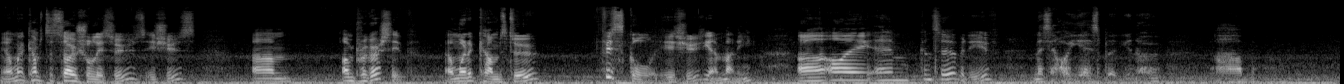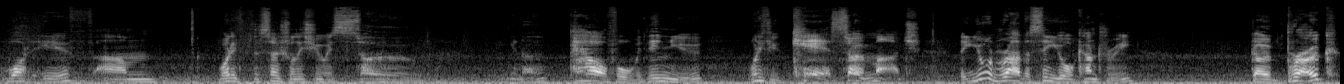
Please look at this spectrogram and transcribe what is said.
You know, when it comes to social issues, issues, um, I'm progressive. And when it comes to fiscal issues, you know, money, uh, I am conservative. And they say, oh yes, but you know, um, what if um, what if the social issue is so, you know, powerful within you? What if you care so much that you would rather see your country go broke?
